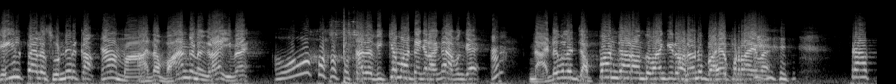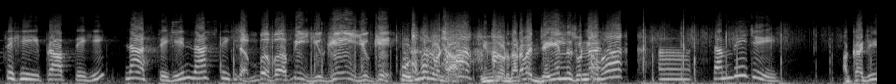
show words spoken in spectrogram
ஜெயில் பேலஸ் ஒண்ணு இருக்கான். ஆமா. அத வாங்கணுங்கிறான் இவன். ஓஹோ. அத விக்க மாட்டேங்கிறாங்க அவங்க? நடுவுல ஜப்பான்காரன் வந்து வாங்கிட்டு வரான்னு பயப்படுறான் இவன். பிராப்திஹி பிராப்திஹி நாஸ்திஹி நாஸ்திஹி. சம்பவாபி யுகே யுகே. கொண்டு வேண்டாம் இன்னொரு தடவை ஜெயில்னு சொன்னேன் தம்பிஜி. அக்காஜி.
